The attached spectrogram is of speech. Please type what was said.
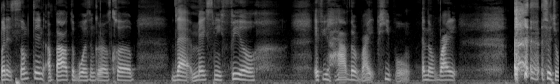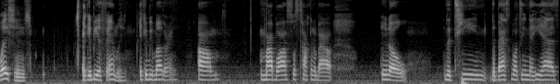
But it's something about the Boys and Girls Club that makes me feel if you have the right people and the right situations, it could be a family, it could be mothering. Um, my boss was talking about, you know, the team, the basketball team that he has,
